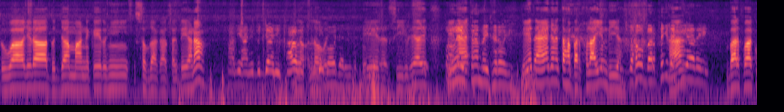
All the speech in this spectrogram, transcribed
ਸੂਆ ਜਿਹੜਾ ਦੂਜਾ ਮੰਨ ਕੇ ਤੁਸੀਂ ਸੌਦਾ ਕਰ ਸਕਦੇ ਨਾ ਹਾਂਜੀ ਹਾਂਜੀ ਦੂਜਾ ਜੀ। ਆਹ ਲਓ- ਵੇਖੋ ਲਓ ਜੀ, ਬਹੁਤ ਜ਼ਿਆਦੀ ਇਹ ਸੀਖ ਲਿਆ ਜੀ। ਇਹ ਇਹ ਤਾਂ ਇਤਨਾ ਬੈਠੇ ਰਹੋ ਜੀ। ਇਹ ਤਾਂ ਐ ਜਿਵੇਂ ਤਾਂ ਬਰਫ ਲਾਈ ਹੁੰਦੀ ਆ। ਬਹੁਤ ਬਰਫ਼ ਹਾਂ। ਲੱਗੀ ਆ ਰਹੀ ਬਰਫ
